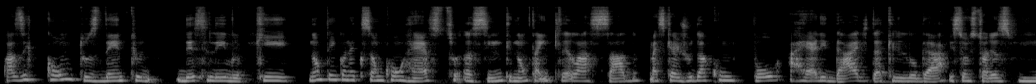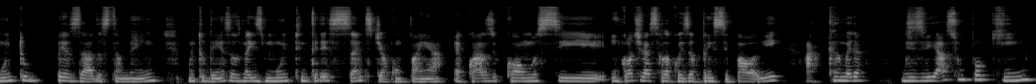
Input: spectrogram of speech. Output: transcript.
quase contos dentro desse livro que não tem conexão com o resto, assim, que não tá entrelaçado, mas que ajuda a compor a realidade daquele lugar. E são histórias muito pesadas também, muito densas, mas muito interessantes de acompanhar. É quase como se, enquanto tivesse aquela coisa principal ali, a câmera desviasse um pouquinho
